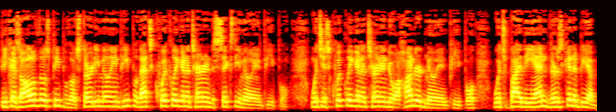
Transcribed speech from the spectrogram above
because all of those people, those 30 million people, that's quickly going to turn into 60 million people, which is quickly going to turn into 100 million people, which by the end, there's going to be a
